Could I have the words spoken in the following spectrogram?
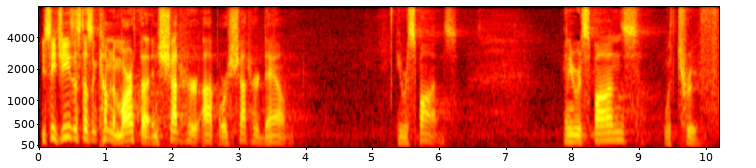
You see, Jesus doesn't come to Martha and shut her up or shut her down. He responds. And he responds with truth.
